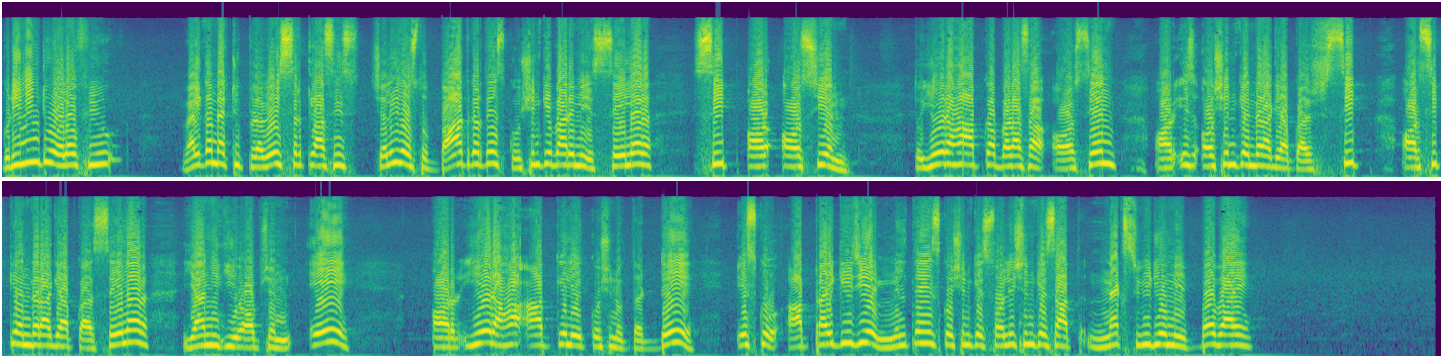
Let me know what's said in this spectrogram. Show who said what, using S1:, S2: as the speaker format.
S1: Good evening to all of you welcome back to Pravesh sir classes चलिए दोस्तों, बात करते हैं इस क्वेश्चन के बारे में सेलर सिप और ओशियन तो ये रहा आपका बड़ा सा ओशियन और इस ओशियन के अंदर आ गया आपका सिप और सिप के अंदर आ गया आपका सेलर यानी कि ऑप्शन ए और ये रहा आपके लिए क्वेश्चन ऑफ़ द डे इसको आप ट्राई कीजिए, मिलते हैं इस क्वेश्चन के सॉल्यूशन के साथ नेक्स्ट वीडियो में. Bye bye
